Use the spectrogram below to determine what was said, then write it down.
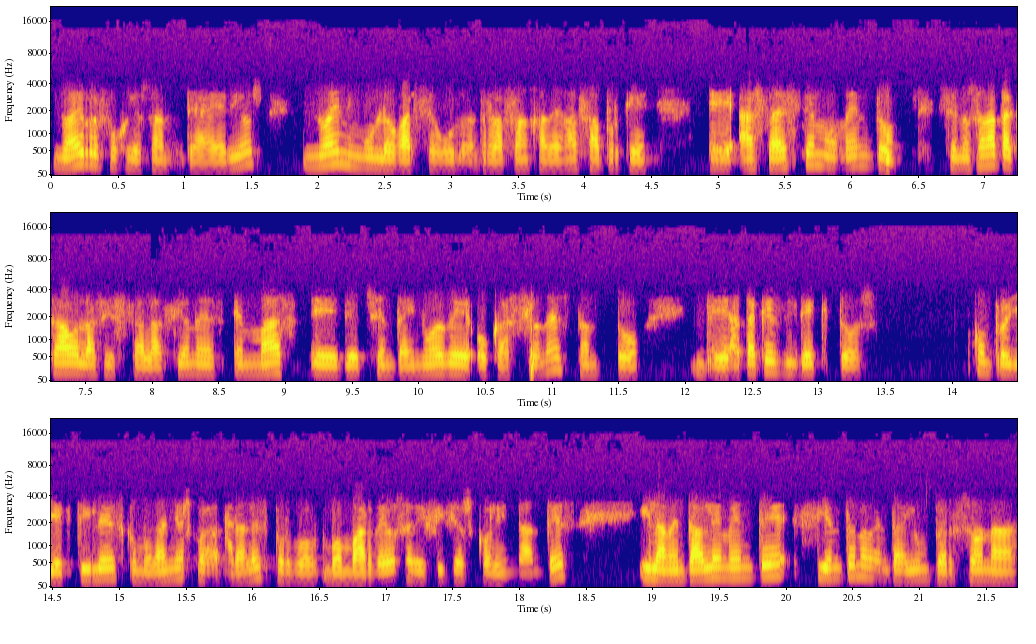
no hay refugios antiaéreos, no hay ningún lugar seguro dentro de la franja de Gaza porque eh, hasta este momento se nos han atacado las instalaciones en más eh, de 89 ocasiones, tanto de ataques directos con proyectiles como daños colaterales por bombardeos a edificios colindantes y lamentablemente 191 personas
